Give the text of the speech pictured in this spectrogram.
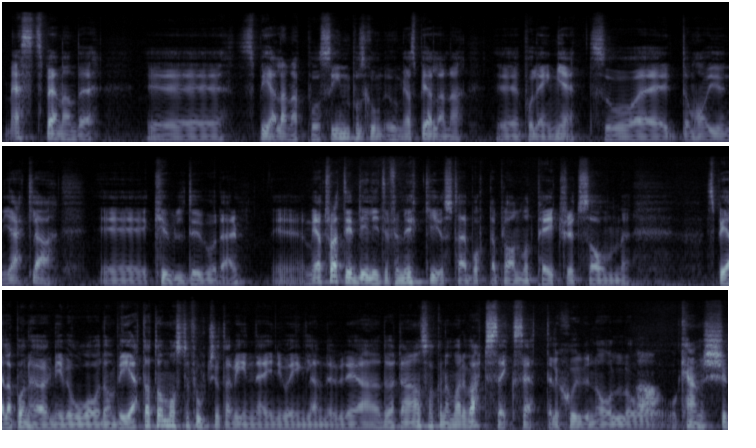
mest spännande eh, spelarna på sin position, unga spelarna eh, på länge. Så eh, de har ju en jäkla eh, kul duo där. men jag tror att det blir lite för mycket just här bortaplan mot Patriots som spelar på en hög nivå och de vet att de måste fortsätta vinna i New England nu. Det hade varit en annan sak om de hade varit 6-1 eller 7-0 och, ja. och, kanske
